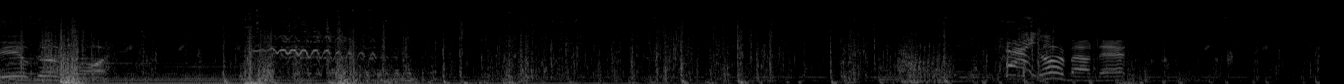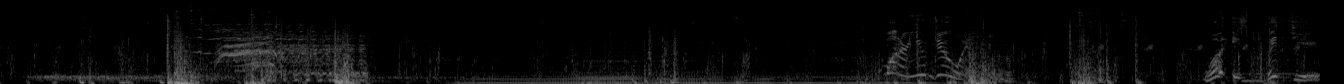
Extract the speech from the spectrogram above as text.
Real good, boy. Hey! About that. What are you doing? What is with you?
